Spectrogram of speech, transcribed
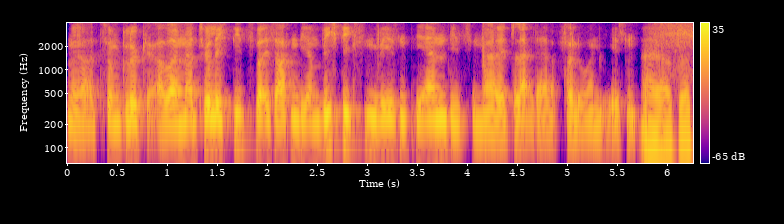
ja, zum Glück. Aber natürlich die zwei Sachen, die am wichtigsten gewesen wären, die sind halt leider verloren gewesen. Ja, ja, gut.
